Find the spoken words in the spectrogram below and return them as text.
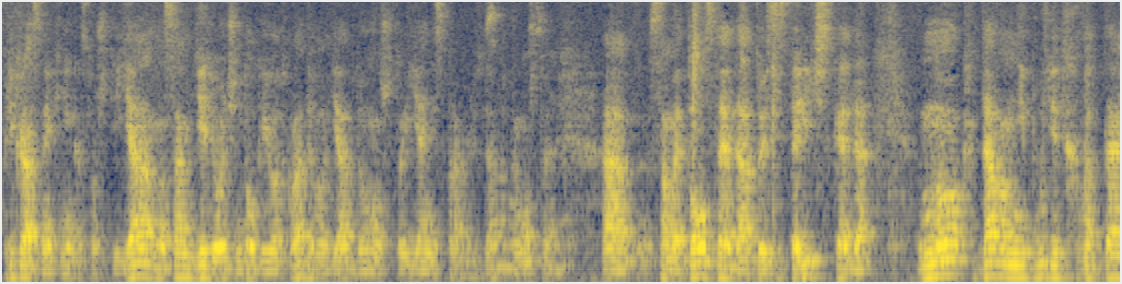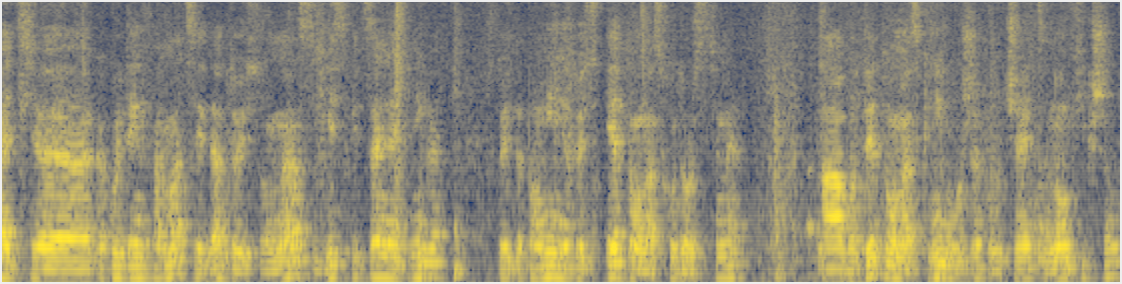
прекрасная книга, слушайте. Я на самом деле очень долго ее откладывал. Я думал, что я не справлюсь, да, Самая потому что толстая, да? а, самая толстая, да, то есть историческая, да. Но когда вам не будет хватать э, какой-то информации, да, то есть у нас есть специальная книга, то есть дополнение, то есть это у нас художественная, а вот это у нас книга уже получается non-fiction,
